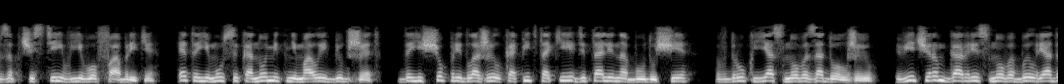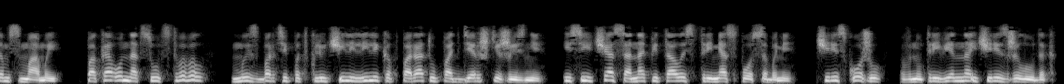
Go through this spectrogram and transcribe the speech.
запчастей в его фабрике. Это ему сэкономит немалый бюджет, да еще предложил копить такие детали на будущее, вдруг я снова задолжаю. Вечером Гарри снова был рядом с мамой. Пока он отсутствовал, мы с Барти подключили Лили к аппарату поддержки жизни, и сейчас она питалась тремя способами через кожу, внутривенно и через желудок.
